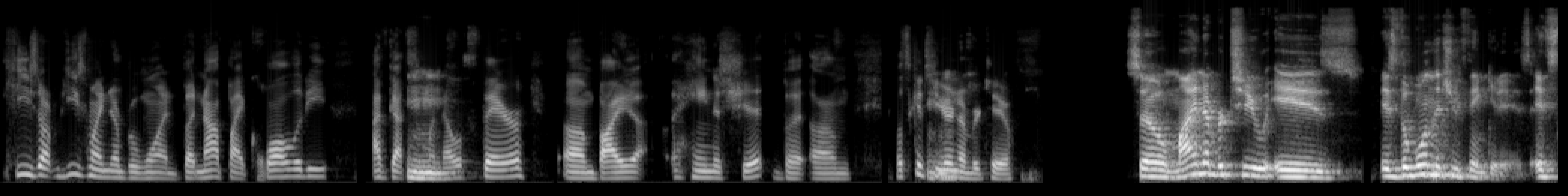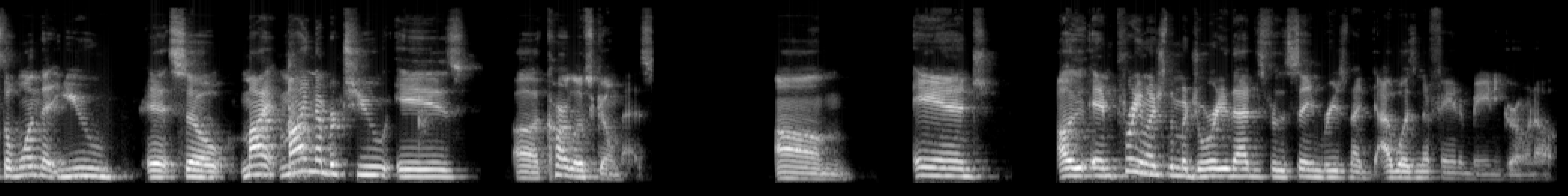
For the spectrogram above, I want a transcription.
He's uh, he's my number one, but not by quality. I've got someone Mhm. else there. Um, by uh, heinous shit. But um, let's get to your Mhm. number two. So my number two is is the one that you think it is. It's the one that you. It, so my my number two is uh, Carlos Gomez. Um, and and pretty much the majority of that is for the same reason I I wasn't a fan of Manny growing up.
